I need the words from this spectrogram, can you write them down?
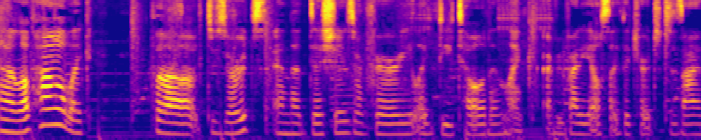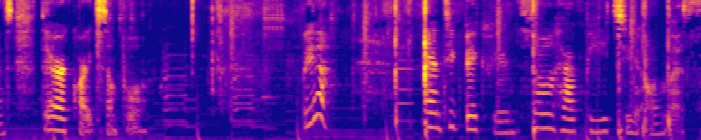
And I love how like the desserts and the dishes are very like detailed and like everybody else like the character designs they are quite simple. But yeah. Antique bakery i'm so happy to own this.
